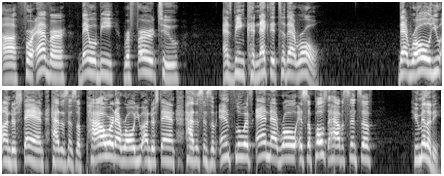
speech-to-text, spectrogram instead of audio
uh, forever they will be referred to as being connected to that role. That role you understand has a sense of power. That role you understand has a sense of influence. And that role is supposed to have a sense of humility.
